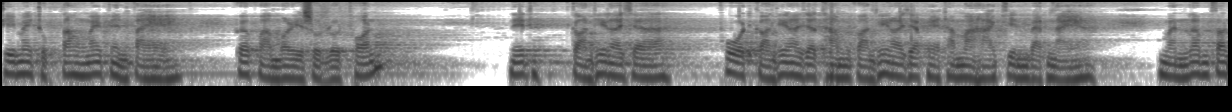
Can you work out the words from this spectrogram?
ที่ไม่ถูกต้องไม่เป็นไป เพื่อความบริสุทธิ์หลุดพ้น นี่ก่อนที่เราจะพูดก่อนที่เราจะทำก่อนที่เราจะไปทำมาหากินแบบไหน มันเริ่มต้น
